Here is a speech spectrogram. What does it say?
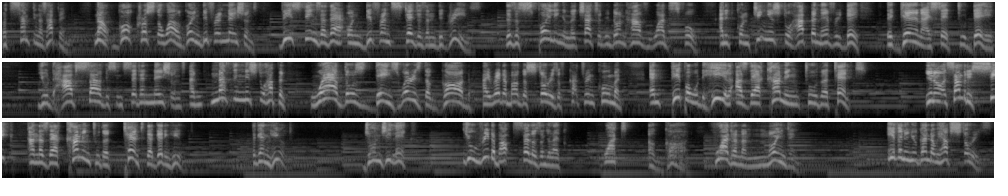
But something has happened. Now, go across the world, go in different nations. These things are there on different stages and degrees. There's a spoiling in the church that we don't have words for. And it continues to happen every day. Again, I said today, you'd have service in certain nations and nothing needs to happen. Where are those days? Where is the God? I read about the stories of Kathryn Kuhlman, and people would heal as they are coming to the tent. You know, somebody's sick, and as they're coming to the tent, they're getting healed. They're getting healed. John G. Lake. You read about fellows, and you're like, what a God. What an anointing. Even in Uganda, we have stories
